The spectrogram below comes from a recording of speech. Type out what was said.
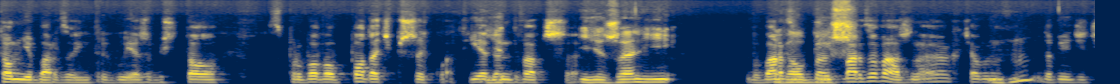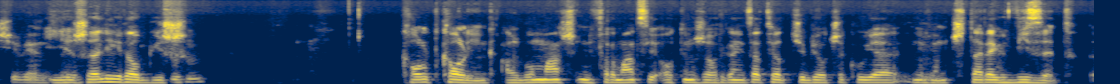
to mnie bardzo intryguje, żebyś to spróbował podać przykład. Jeden, Je- dwa, trzy. Jeżeli, Bo bardzo, to jest robisz- bardzo ważne. Chciałbym Mhm. dowiedzieć się więcej. jeżeli robisz Mhm. Cold calling albo masz informację o tym, że organizacja od ciebie oczekuje, nie wiem, czterech wizyt y,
